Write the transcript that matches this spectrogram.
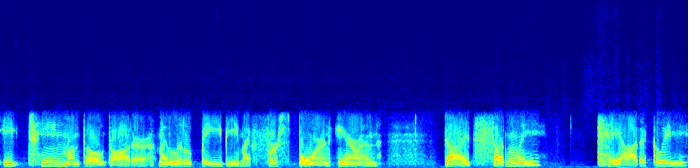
18 month old daughter, my little baby, my firstborn, Erin, died suddenly, chaotically,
